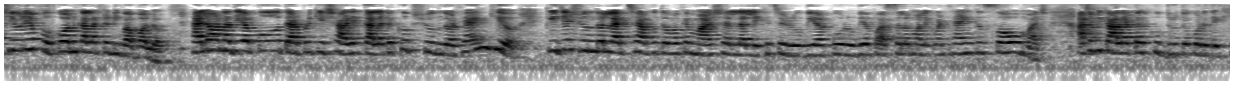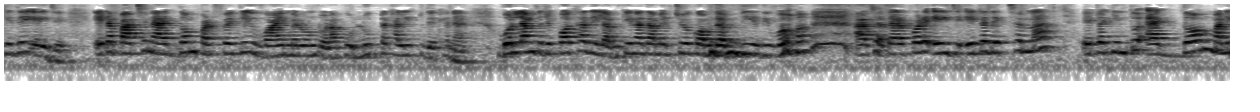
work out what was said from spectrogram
শিউলি আপু, কোন কালারটা নিবা বলো? হ্যালো অনাদি আপু, তারপরে কি শাড়ির কালারটা খুব সুন্দর। থ্যাংক ইউ কি যে সুন্দর লাগছে আপু, তোমাকে মার্শাল্লাহ লিখেছে রুবি আপু। রুবি আপু, আসসালামু আলাইকুম থ্যাংক ইউ সো মাচ আচ্ছা আমি কালারটা খুব দ্রুত করে দেখিয়ে দিই। এই যে, এটা পাচ্ছেন একদম পারফেক্টলি ওয়াইন মেরুন টোন আপু লুকটা খালি একটু দেখে নেন। বললাম তো যে কথা দিলাম, কেনা দামের চেয়েও কম দাম দিয়ে দিব। আচ্ছা তারপরে এই যে, এটা দেখছেন না? এটা কিন্তু একদম মানে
